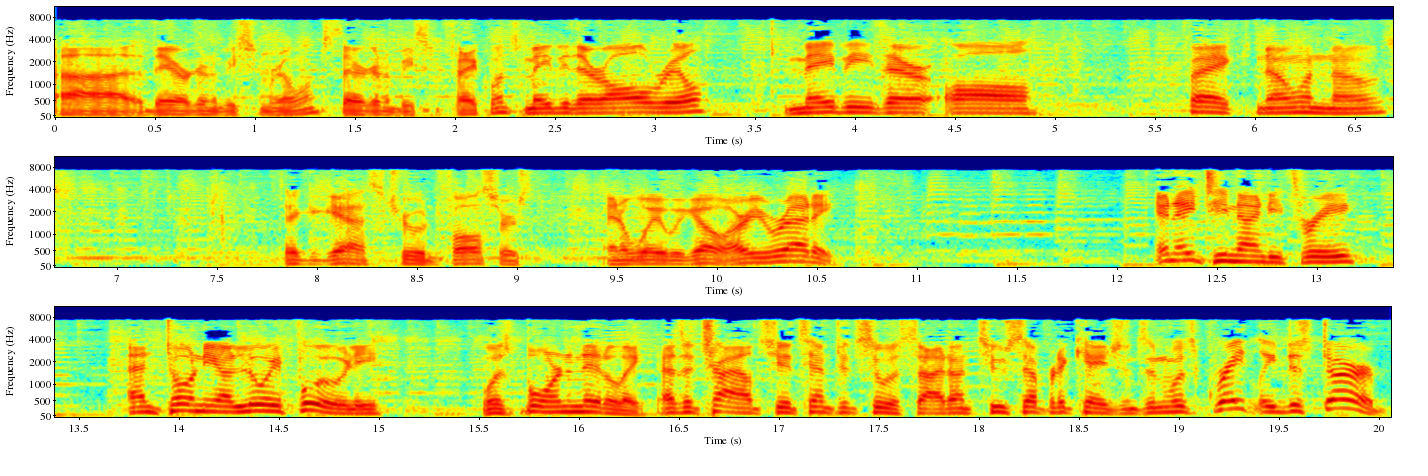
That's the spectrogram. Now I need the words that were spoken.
Uh, there are going to be some real ones. There are going to be some fake ones. Maybe they're all real. Maybe they're all fake. No one knows. Take a guess. True and falsers. And away we go. Are you ready? In 1893, Antonia Luifuli was born in Italy. As a child, she attempted suicide on two separate occasions and was greatly disturbed.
